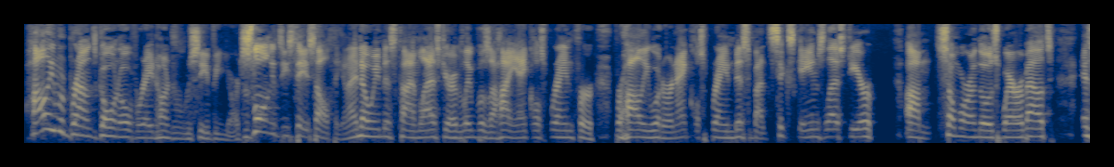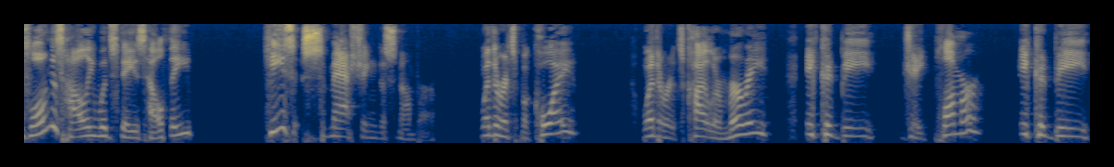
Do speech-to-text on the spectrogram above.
Hollywood Brown's going over 800 receiving yards as long as he stays healthy. And I know he missed time last year. I believe it was a high ankle sprain for for Hollywood or an ankle sprain. Missed about six games last year, um, somewhere in those whereabouts. As long as Hollywood stays healthy, he's smashing this number. Whether it's McCoy, whether it's Kyler Murray, it could be Jake Plummer, it could be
